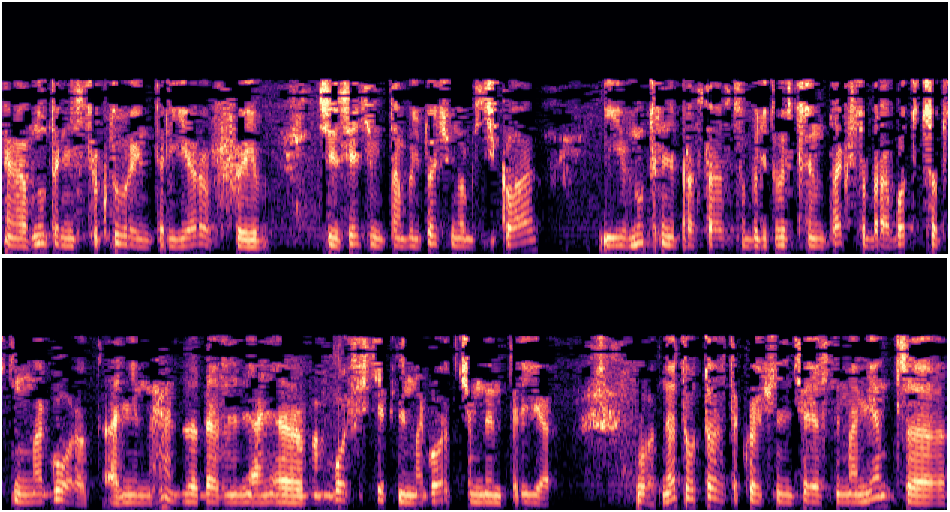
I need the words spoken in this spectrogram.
э, внутренней структуры интерьеров, и в связи с этим там будет очень много стекла, и внутреннее пространство будет выстроено так, чтобы работать, собственно, на город, а не на, даже а, в большей степени на город, чем на интерьер. Вот. Но это вот тоже такой очень интересный момент, э,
